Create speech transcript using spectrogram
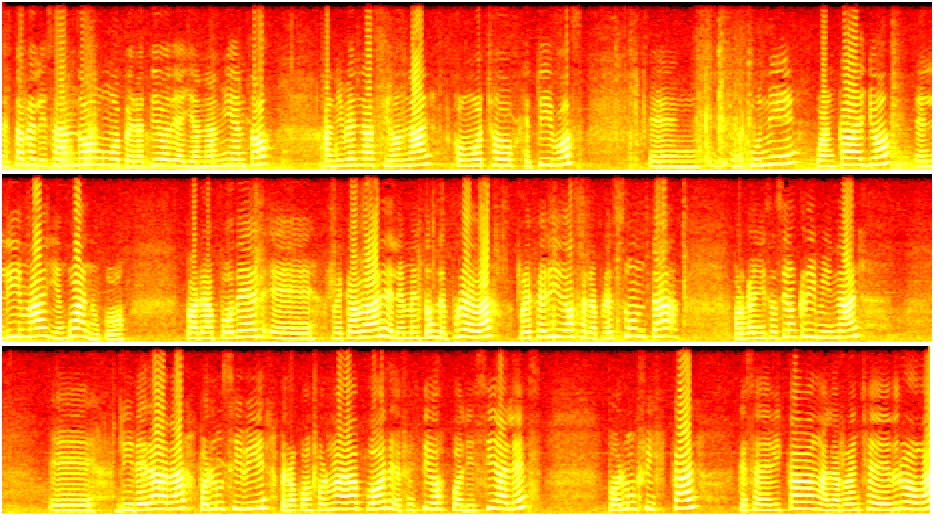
está realizando un operativo de allanamiento a nivel nacional con ocho objetivos en, Junín, Huancayo, en Lima y en Huánuco para poder eh, recabar elementos de prueba referidos a la presunta organización criminal eh, liderada por un civil pero conformada por efectivos policiales, por un fiscal que se dedicaban a la rancha de droga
